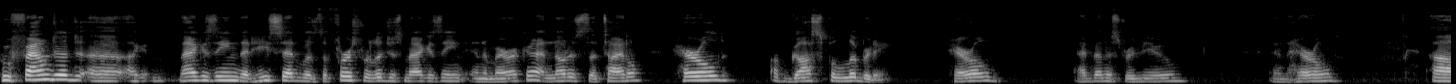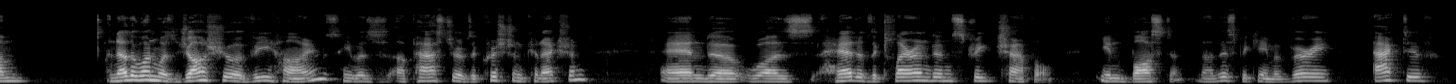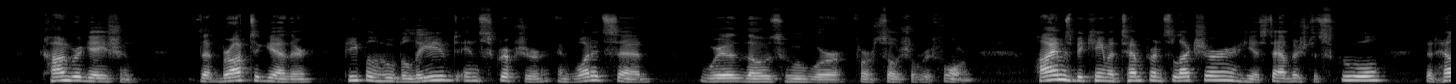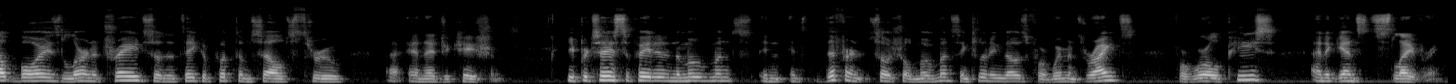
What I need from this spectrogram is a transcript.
who founded uh, a magazine that he said was the first religious magazine in America. And notice the title Herald of Gospel Liberty. Herald, Adventist Review, and Herald. Um, Another one was Joshua V. Himes. He was a pastor of the Christian Connection and uh, was head of the Clarendon Street Chapel in Boston. Now, this became a very active congregation that brought together people who believed in Scripture and what it said with those who were for social reform. Himes became a temperance lecturer. He established a school that helped boys learn a trade so that they could put themselves through uh, and education. He participated in the movements, in, in different social movements, including those for women's rights, for world peace, and against slavery.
